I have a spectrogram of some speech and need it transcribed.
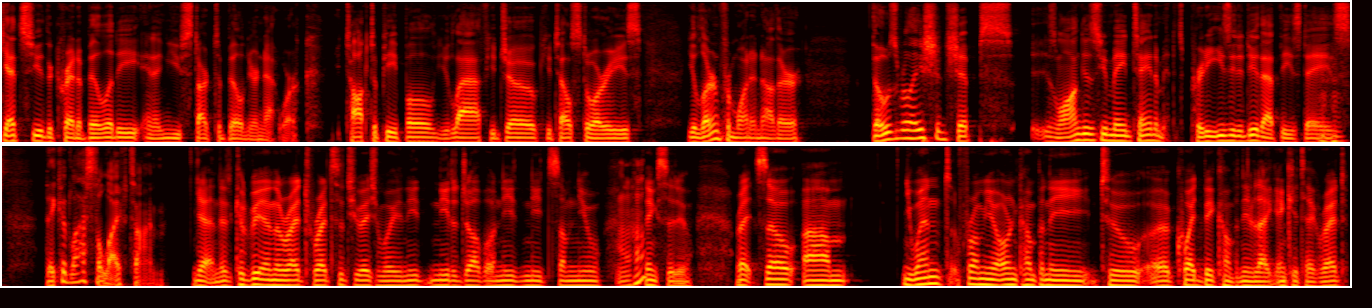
gets you the credibility and then you start to build your network. You talk to people, you laugh, you joke, you tell stories, you learn from one another. Those relationships, as long as you maintain them, it's pretty easy to do that these mm-hmm. days. Mm-hmm. They could last a lifetime. Yeah, and it could be in the right right situation where you need need a job or need need some new mm-hmm. things to do. Right. So um, you went from your own company to a quite big company like Enkitec, right?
